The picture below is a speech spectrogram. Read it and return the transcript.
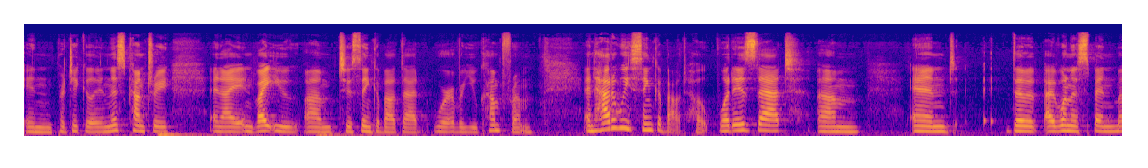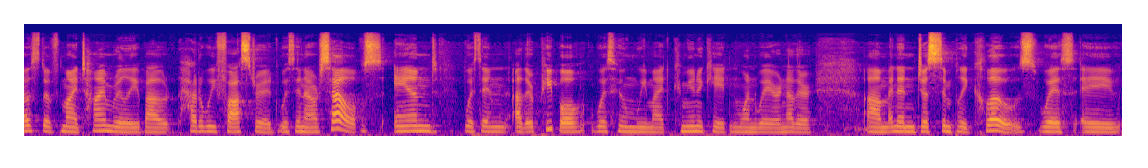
in particular in this country? And I invite you um, to think about that wherever you come from. And how do we think about hope? What is that? Um, and the, I want to spend most of my time really about how do we foster it within ourselves and within other people with whom we might communicate in one way or another. Um, and then just simply close with a,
